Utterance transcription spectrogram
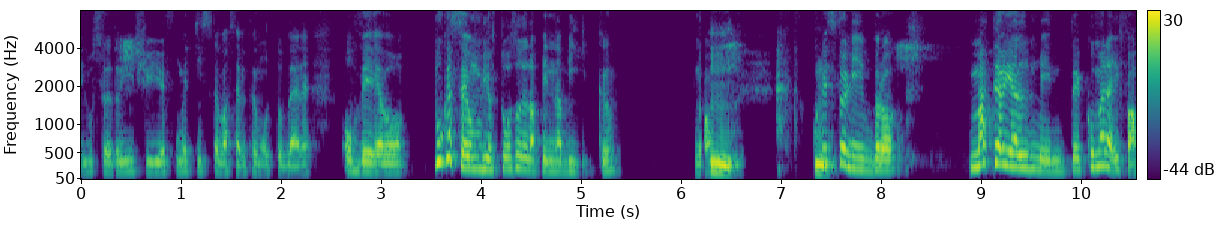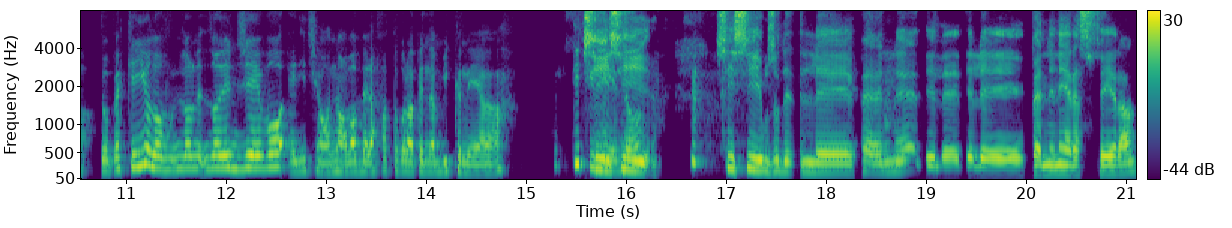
illustratrici e fumettiste va sempre molto bene. Ovvero, tu che sei un virtuoso della penna Bic, no? Mm. Questo mm. libro materialmente come l'hai fatto? Perché io lo, lo, lo, leggevo e dicevo no, vabbè, l'ha fatto con la penna Bic nera. Ti ci sì, vedo. sì. Sì, sì, uso delle penne, delle, delle penne nere a sfera.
